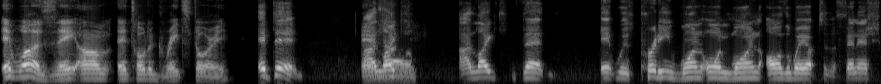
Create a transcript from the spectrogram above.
It was. They um. It told a great story. It did. I And, liked. um, I liked that it was pretty one on one all the way up to the finish.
